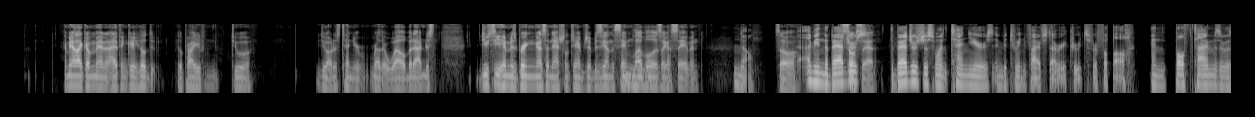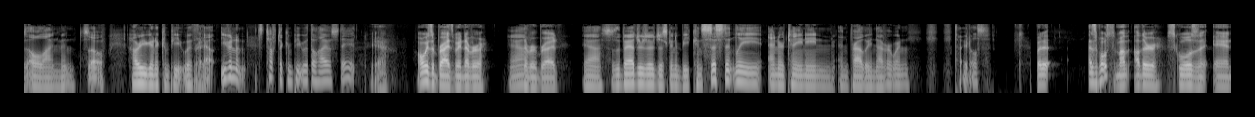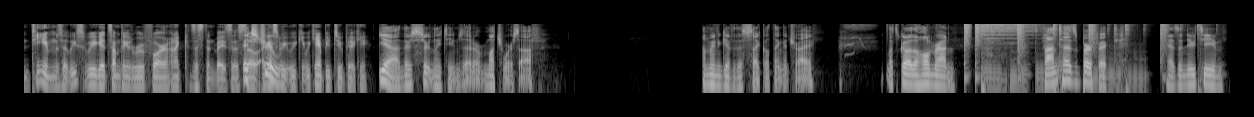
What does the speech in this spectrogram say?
I mean, I like him, and I think he'll do, he'll probably do a, do out his tenure rather well. But I'm just, do you see him as bringing us a national championship? Is he on the same Mm. level as like a Saban? No, So I mean the Badgers. so the Badgers just went ten years in between five star recruits for football, and both times it was O linemen. So how are you going to compete with? Right. Even it's tough to compete with Ohio State. Yeah, always a bridesmaid, never Yeah, never a bride. yeah. So the Badgers are just going to be consistently entertaining and probably never win titles. But it, as opposed to other schools and, teams, at least we get something to root for on a consistent basis. So It's I guess true. we we, can, we can't be too picky. Yeah, there's certainly teams that are much worse off. I'm going to give this cycle thing a try. Let's go to the home run. Vontaze Burfict has a new team.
